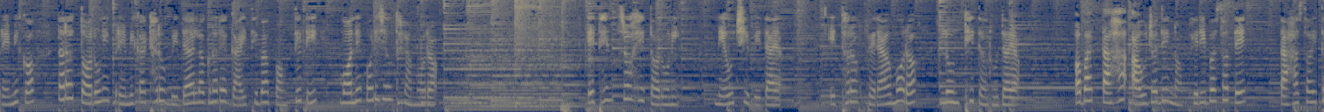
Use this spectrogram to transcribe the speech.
ପ୍ରେମିକ ତାର ତରୁଣୀ ପ୍ରେମିକାଠାରୁ ବିଦାୟ ଲଗ୍ନରେ ଗାଇଥିବା ପଙ୍କ୍ତିଟି ମନେ ପଡ଼ିଯାଉଥିଲା ମୋର। ଏଥେନ୍ସର ହେ ତରୁଣୀ ନେଉଛି ବିଦାୟ। ଏଥର ଫେରାଅ ମୋର ଲୁଣ୍ଠିତ ହୃଦୟ। ଅବା ତାହା ଆଉ ଯଦି ନ ଫେରିବ ସତେ ତାହା ସହିତ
